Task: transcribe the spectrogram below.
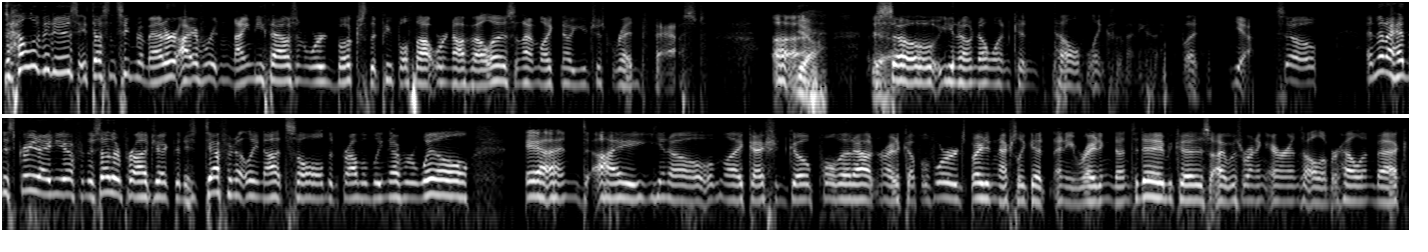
the hell of it is, it doesn't seem to matter. I have written ninety thousand word books that people thought were novellas, and I'm like, no, you just read fast. Uh, yeah. yeah. So you know, no one can tell length of anything. But yeah, so. And then I had this great idea for this other project that is definitely not sold and probably never will, and I, you know, I'm like, I should go pull that out and write a couple of words, but I didn't actually get any writing done today because I was running errands all over hell and back,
